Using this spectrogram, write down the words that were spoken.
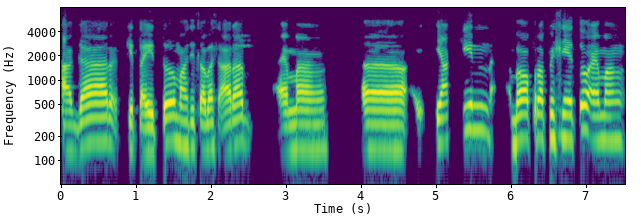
Agar kita itu mahasiswa bahasa Arab emang uh, yakin bahwa profesinya itu emang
